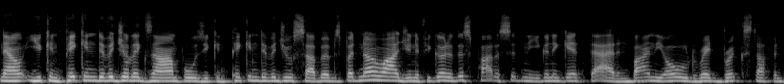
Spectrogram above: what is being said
Now, you can pick individual examples, you can pick individual suburbs, but no, Arjun, if you go to this part of Sydney, you're going to get that and buying the old red brick stuff. And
